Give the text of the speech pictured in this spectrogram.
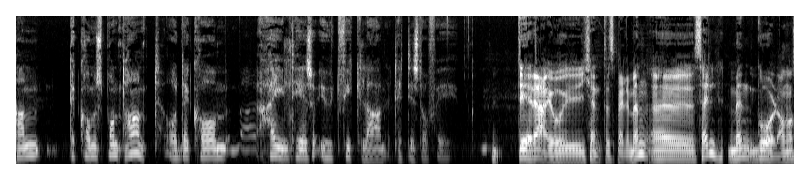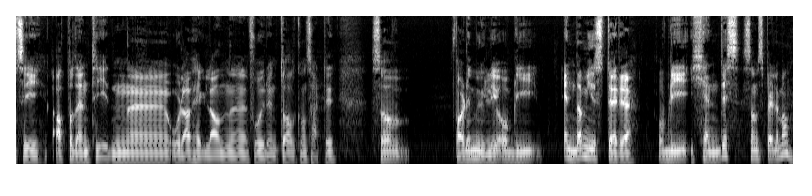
han, det kom spontant, og det kom hele tida så utvikla han dette stoffet. Dere er jo kjente spellemenn uh, selv, men går det an å si at på den tiden uh, Olav Heggeland uh, for rundt og holdt konserter, så var det mulig å bli enda mye større å bli kjendis som spellemann?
